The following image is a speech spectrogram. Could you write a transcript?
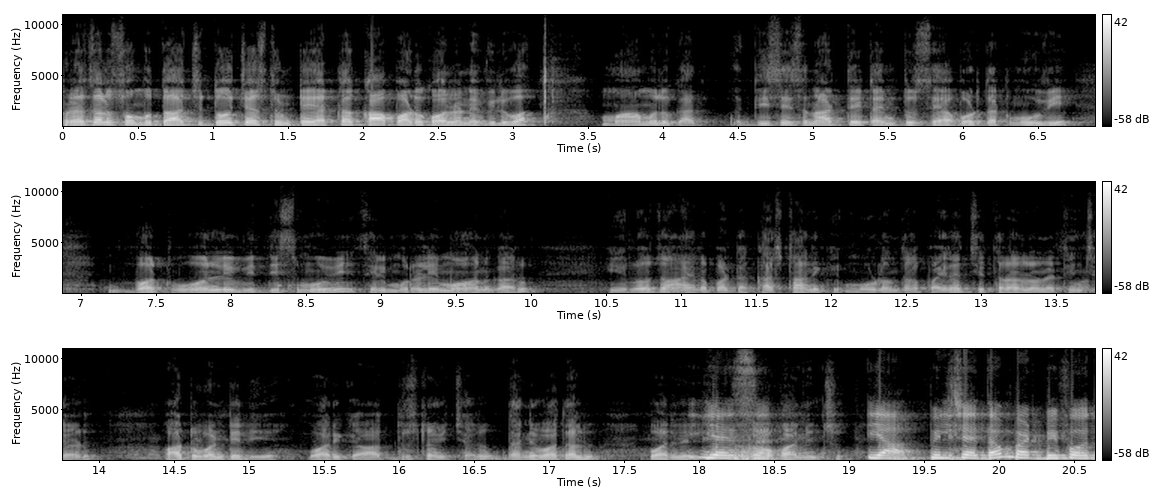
ప్రజల సొమ్ము దాచి దోచేస్తుంటే ఎట్లా కాపాడుకోవాలనే విలువ మామూలు కాదు. This is not the time to say about that movie but only with this movie Shri Muralimohan garu ఈరోజు ఆయన పడ్డ కష్టానికి మూడు వందల పైన చిత్రాల్లో నటించాడు. అటువంటిది వారికి అదృష్టం ఇచ్చారు. ధన్యవాదాలు. వారిని. ఆహ్వానించు. యా పిలిచేద్దాం బట్ బిఫోర్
